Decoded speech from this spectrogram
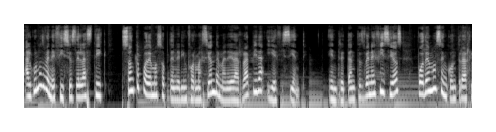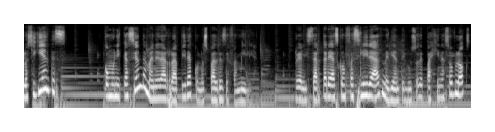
Algunos beneficios de las TIC son que podemos obtener información de manera rápida y eficiente. Entre tantos beneficios, podemos encontrar los siguientes. Comunicación de manera rápida con los padres de familia. Realizar tareas con facilidad mediante el uso de páginas o blogs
